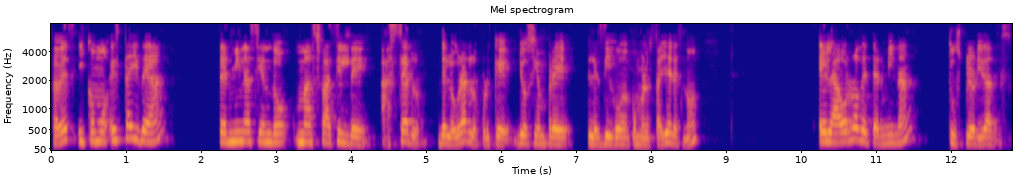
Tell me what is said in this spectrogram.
¿sabes? Y como esta idea termina siendo más fácil de hacerlo, de lograrlo, porque yo siempre les digo como en los talleres, ¿no? el ahorro determina tus prioridades.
